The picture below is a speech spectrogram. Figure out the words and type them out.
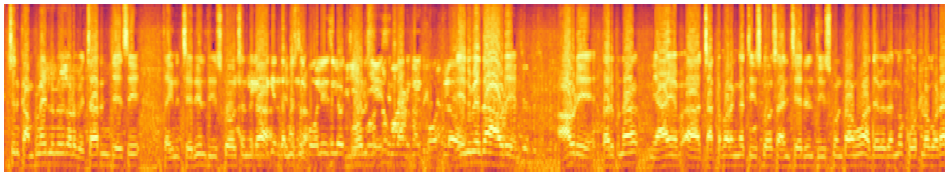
ఇచ్చిన కంప్లైంట్ల మీద కూడా విచారణ చేసి తగిన చర్యలు తీసుకోవాల్సిందిగా దీని మీద ఆవిడ ఆవిడ తరపున న్యాయ చట్టపరంగా తీసుకోవాల్సిన అన్ని చర్యలు తీసుకుంటాము. అదేవిధంగా కోర్టులో కూడా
